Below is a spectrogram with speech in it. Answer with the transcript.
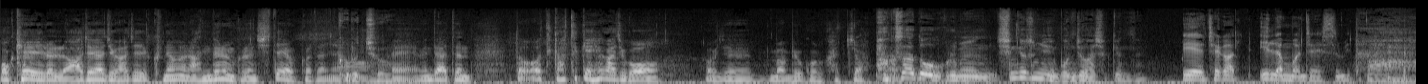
오케이를 놔줘야지 가지 그냥은 안 되는 그런 시대였거든요. 그렇죠. 예. 근데 하여튼 또 어떻게 어떻게 해가지고 어 이제 막 미국을 갔죠. 박사도 그러면 심 교수님이 먼저 하셨겠네. 예, 제가 1년 먼저 했습니다. 아.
